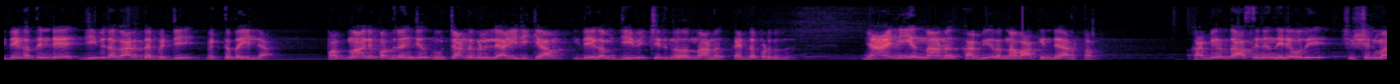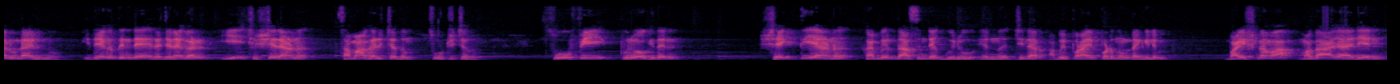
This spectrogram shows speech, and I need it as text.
ഇദ്ദേഹത്തിന്റെ ജീവിതകാലത്തെപ്പറ്റി വ്യക്തതയില്ല. പതിനാല് പതിനഞ്ച് നൂറ്റാണ്ടുകളിലായിരിക്കാം ഇദ്ദേഹം ജീവിച്ചിരുന്നതെന്നാണ് കരുതപ്പെടുന്നത്. ജ്ഞാനി എന്നാണ് കബീർ എന്ന വാക്കിന്റെ അർത്ഥം. കബീർ ദാസിന് നിരവധി ശിഷ്യന്മാരുണ്ടായിരുന്നു. ഇദ്ദേഹത്തിന്റെ രചനകൾ ഈ ശിഷ്യരാണ് സമാഹരിച്ചതും സൂക്ഷിച്ചതും. സൂഫി പുരോഹിതൻ ഷെയ്ക്തിയാണ് കബീർദാസിന്റെ ഗുരു എന്ന് ചിലർ അഭിപ്രായപ്പെടുന്നുണ്ടെങ്കിലും വൈഷ്ണവ മതാചാര്യൻ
